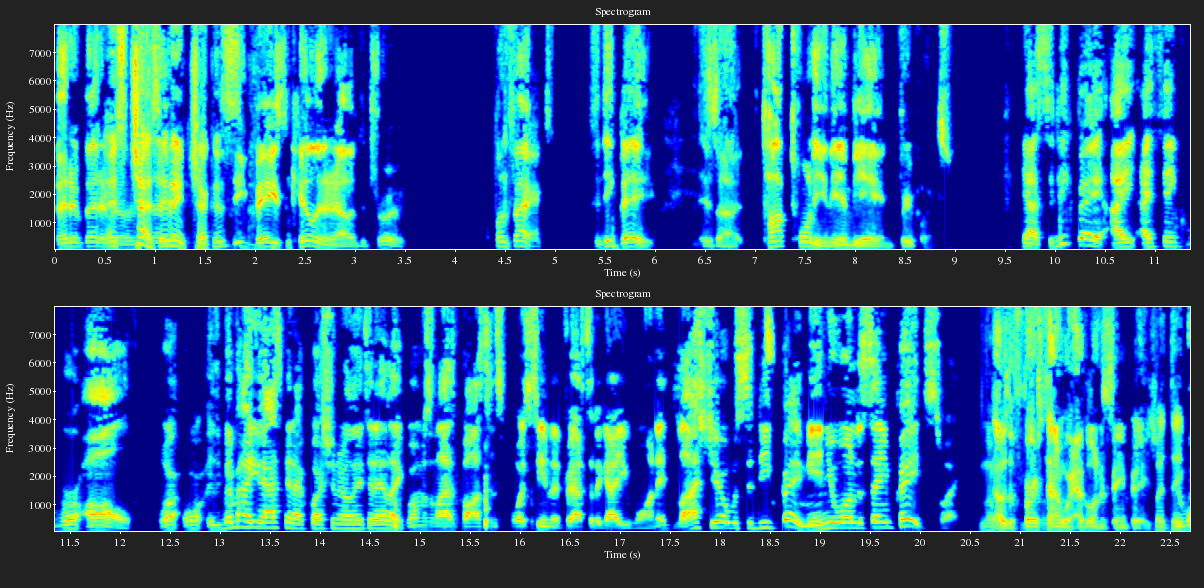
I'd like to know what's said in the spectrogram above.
better and better. It's man. chess. It ain't checkers. you. Saddiq Bey's killing it out of Detroit. Fun fact: Saddiq Bey is uh, top twenty in the NBA in three points. yeah, Saddiq Bey. I I think we're all. We're, we're- remember how you asked me that question earlier today? Like, when was the last Boston sports team that drafted a guy you wanted? Last year it was Saddiq Bey. Me and you were on the same page, Sway. No, That was the first time we're ever on the same page. But they, We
